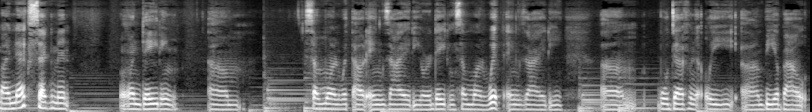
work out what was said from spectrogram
My next segment on dating um, someone without anxiety or dating someone with anxiety um, will definitely um, be about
